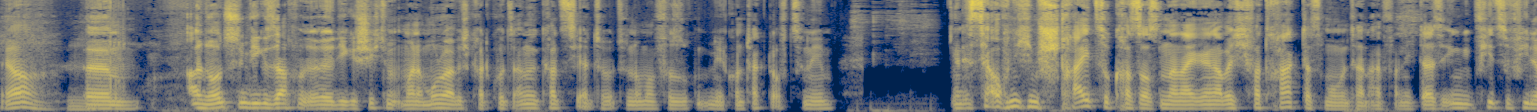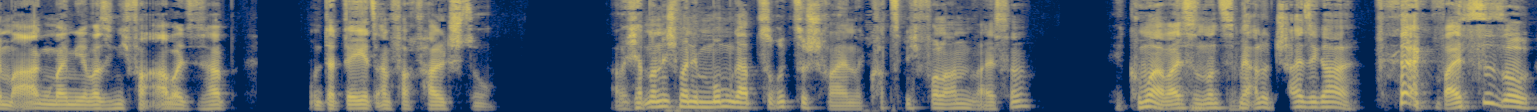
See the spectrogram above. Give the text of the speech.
Ja, Mhm. ähm, ansonsten, wie gesagt, äh, die Geschichte mit meiner Mutter habe ich gerade kurz angekratzt. Sie hat heute nochmal versucht, mit mir Kontakt aufzunehmen. Und ist ja auch nicht im Streit so krass auseinandergegangen, aber ich vertrage das momentan einfach nicht. Da ist irgendwie viel zu viel im Argen bei mir, was ich nicht verarbeitet habe. Und das wäre jetzt einfach falsch so. Aber ich habe noch nicht mal den Mumm gehabt, zurückzuschreien. Das kotzt mich voll an, weißt du? Hey, guck mal, weißt du, sonst ist mir alles scheißegal. weißt du so?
